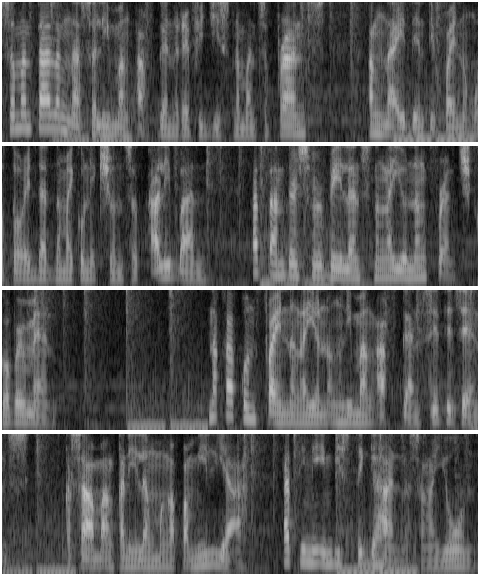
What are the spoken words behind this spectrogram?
Samantalang nasa limang Afghan refugees naman sa France ang na-identify ng otoridad na may koneksyon sa Taliban at under surveillance na ngayon ng French government. Naka-confine na ngayon ang limang Afghan citizens kasama ang kanilang mga pamilya at iniimbestigahan na sa ngayon.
